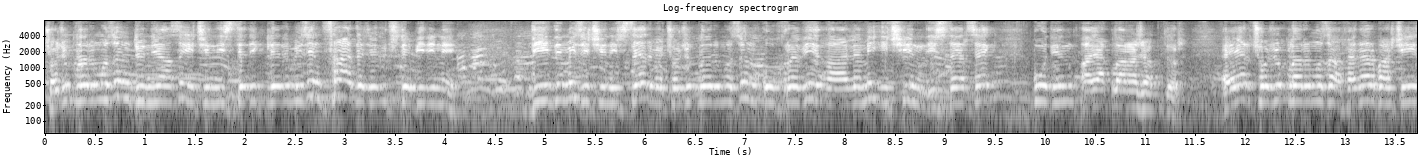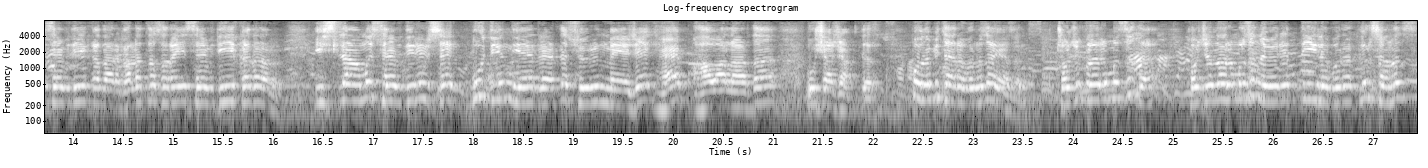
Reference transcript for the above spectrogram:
Çocuklarımızın dünyası için istediklerimizin sadece üçte birini dinimiz için ister ve çocuklarımızın uhrevi alemi için istersek bu din ayaklanacaktır. Eğer çocuklarımıza Fenerbahçe'yi sevdiği kadar, Galatasaray'ı sevdiği kadar İslam'ı sevdirirsek bu din yerlerde sürünmeyecek, hep havalarda uçacaktır. Bunu bir tarafınıza yazın. Çocuklarımızı da hocalarımızın öğrettiğiyle bırakırsanız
